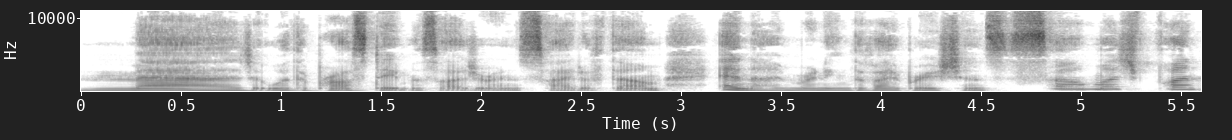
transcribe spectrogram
mad with a prostate massager inside of them. And I'm running the vibrations. So much fun.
